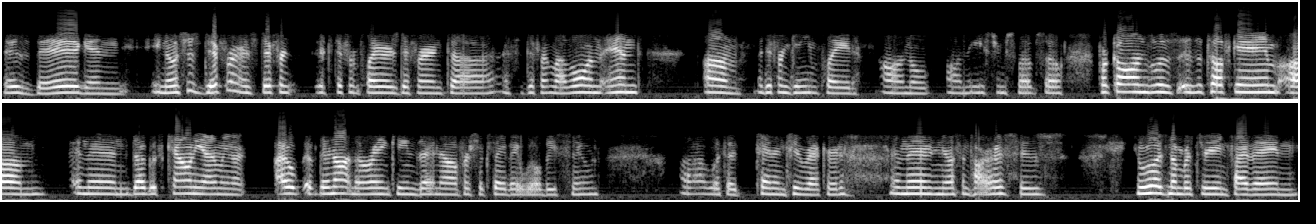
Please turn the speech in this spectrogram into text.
is big, and you know, it's just different. It's different. It's different players, different. uh It's a different level, and and um a different game played on the on the eastern slope. So Fort Collins was is a tough game. Um, and then Douglas County. I mean, I, if they're not in the rankings right now for six A, they will be soon. Uh, with a 10 and 2 record and then you know Centaurus, who's who was number three in 5A and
